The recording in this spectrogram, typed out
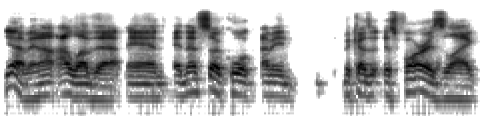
Yeah, man, I, I love that, and and that's so cool. I mean, because as far as like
